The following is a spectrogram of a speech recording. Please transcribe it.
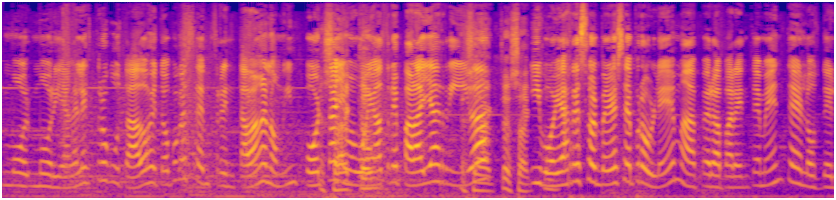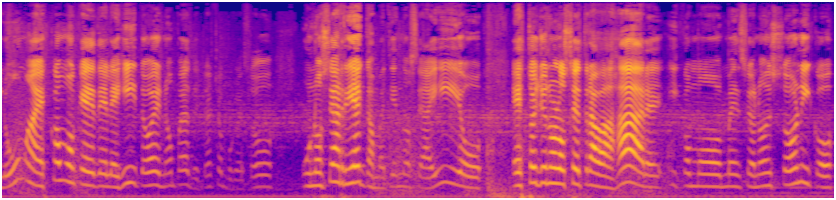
mor- morían electrocutados y todo porque se enfrentaban a no me importa, yo me voy a trepar allá arriba Exacto, exacto. y voy a resolver ese problema. Pero aparentemente los de Luma es como que de lejito, eh, no, espérate, chacho, porque eso uno se arriesga metiéndose ahí o esto yo no lo sé trabajar. Y como mencionó el Sónico,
